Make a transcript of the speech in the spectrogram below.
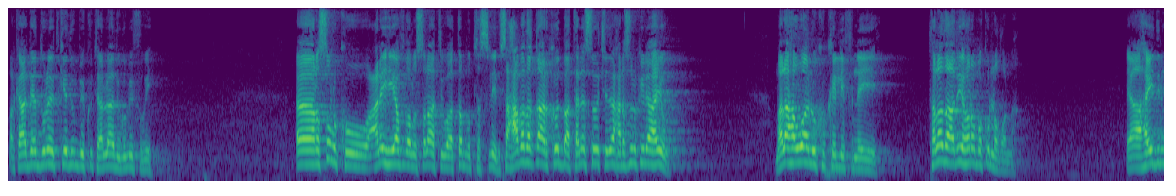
markaa dee duleedkeedun bay ku taallo adigumay fogeyn rasuulku calayhi afdal salaati wa atamu tasliim. Saxaabada qaarkood baa tale soo jeeda waxa rasuulka ilaahayow malaha waanu ku kalifnaye taladaadii horeba ku noqonna. Ee ahayd in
